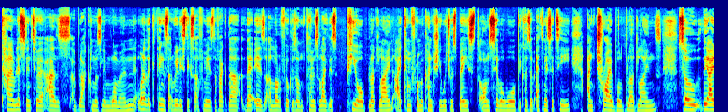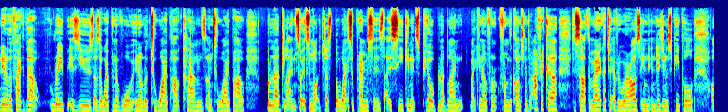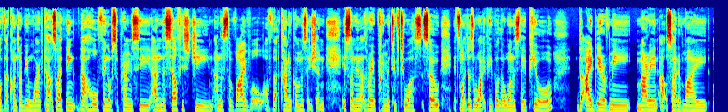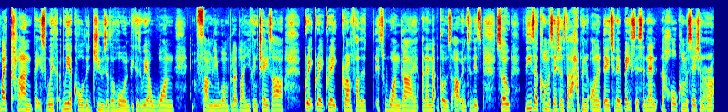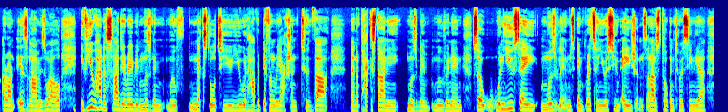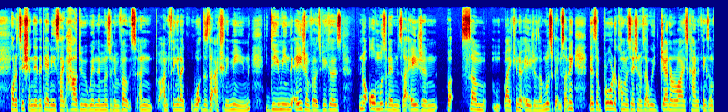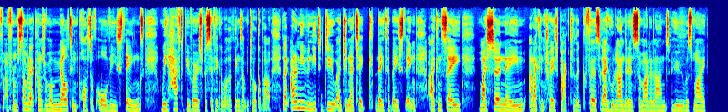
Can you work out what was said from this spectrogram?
kind of listening to it as a black Muslim woman, one of the things that really sticks out for me is the fact that there is a lot of focus on terms of like this pure bloodline. I come from a country which was based on civil war because of ethnicity and tribal bloodlines. So the idea of the fact that rape is used as a weapon of war in order to wipe out clans and to wipe out bloodline. So it's not just the white supremacists that is seeking its pure bloodline, like, you know, from, from the continent of Africa to South America to everywhere else, in, indigenous people of that continent are being wiped out. So I think that whole thing of supremacy and the selfish gene and the survival of that kind of conversation is something that's very primitive to us. So it's not just white people that want to stay pure the idea of me marrying outside of my my clan base. We we are called the Jews of the Horn because we are one family, one bloodline. You can chase our great great great grandfather. It's one guy, and then that goes out into this. So these are conversations that happen on a day to day basis, and then the whole conversation around Islam as well. If you had a Saudi Arabian Muslim move next door to you, you would have a different reaction to that than a Pakistani Muslim moving in. So when you say Muslims in Britain, you assume Asians. And I was talking to a senior politician the other day, and he's like, "How do we win the Muslim votes?" And I'm thinking, like, what does that actually mean? Do you mean the Asian votes? Because not all Muslims are Asian, but some, like, you know, Asians are Muslims. So I think there's a broader conversation of that we generalize kind of things. And from somebody that comes from a melting pot of all these things, we have to be very specific about the things that we talk about. Like, I don't even need to do a genetic database thing. I can say my surname and I can trace back to the first guy who landed in Somaliland, who was my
